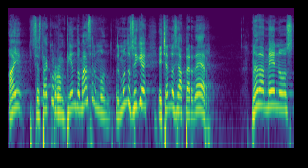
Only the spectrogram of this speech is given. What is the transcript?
hay, se está corrompiendo más el mundo. El mundo sigue echándose a perder. Nada menos,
